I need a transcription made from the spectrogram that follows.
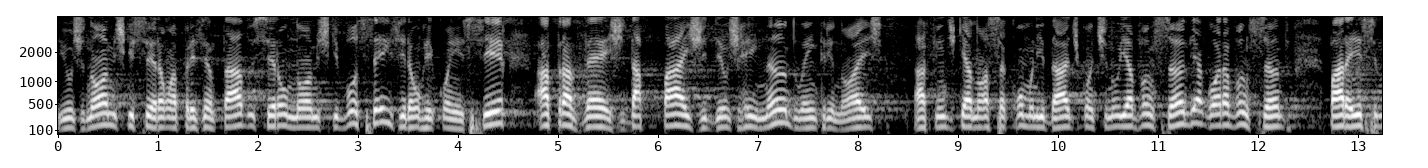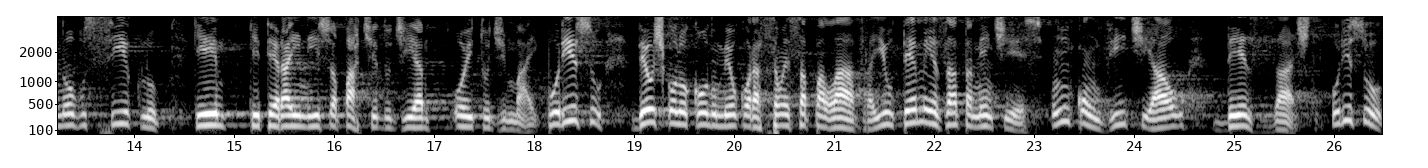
E os nomes que serão apresentados serão nomes que vocês irão reconhecer através da paz de Deus reinando entre nós, a fim de que a nossa comunidade continue avançando e agora avançando para esse novo ciclo que, que terá início a partir do dia 8 de maio. Por isso, Deus colocou no meu coração essa palavra, e o tema é exatamente esse: um convite ao desastre. Por isso,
